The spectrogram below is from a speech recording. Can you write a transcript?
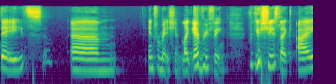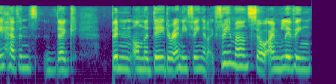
dates. Um, information, like everything, because she's like, I haven't like been on a date or anything in like three months, so I'm living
